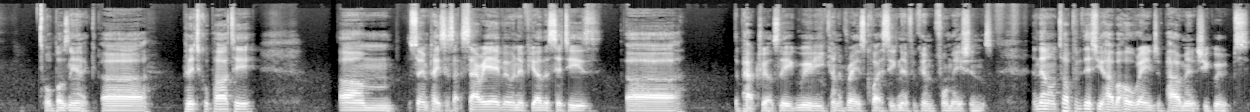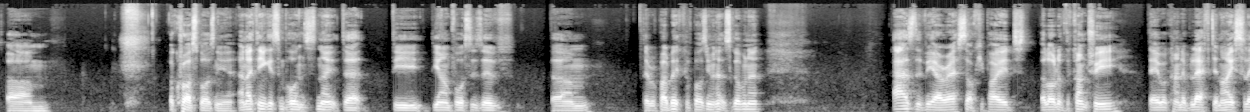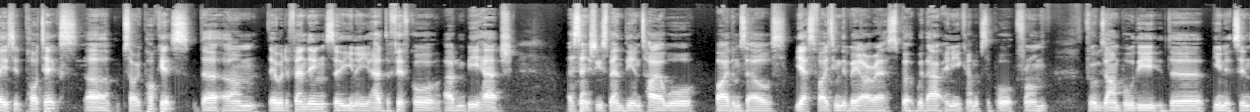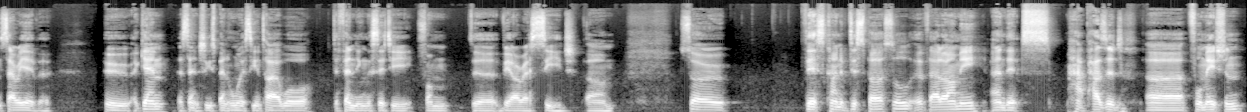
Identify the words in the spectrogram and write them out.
or Bosniak uh, political party. Um, so in places like Sarajevo and a few other cities, uh, the Patriots League really kind of raised quite significant formations. And then on top of this, you have a whole range of paramilitary groups. Um, across Bosnia. And I think it's important to note that the the armed forces of um, the Republic of Bosnia and Herzegovina, as the VRS occupied a lot of the country, they were kind of left in isolated potics, uh, sorry, pockets that um, they were defending. So you know, you had the Fifth Corps out in Bihać, essentially spent the entire war by themselves. Yes, fighting the VRS, but without any kind of support from, for example, the the units in Sarajevo who again essentially spent almost the entire war defending the city from the VRS siege. Um, so this kind of dispersal of that army and its haphazard uh, formation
